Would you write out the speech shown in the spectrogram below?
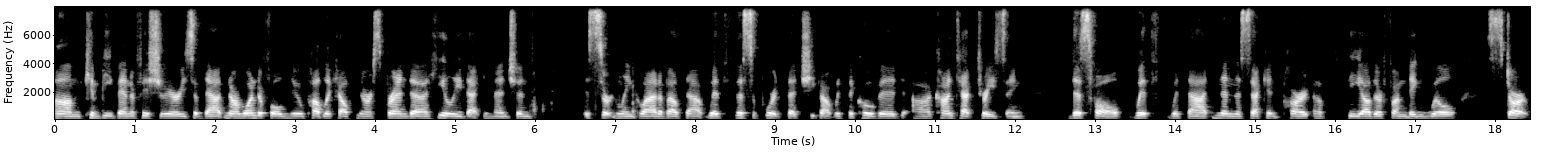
um, can be beneficiaries of that. And our wonderful new public health nurse, Brenda Healy, that you mentioned, is certainly glad about that with the support that she got with the COVID uh, contact tracing this fall with, with that. And then the second part of the other funding will start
